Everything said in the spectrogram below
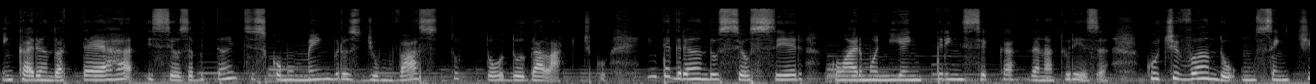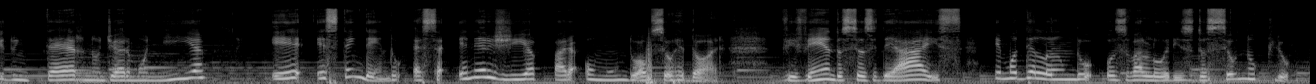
encarando a Terra e seus habitantes como membros de um vasto todo galáctico, integrando o seu ser com a harmonia intrínseca da natureza, cultivando um sentido interno de harmonia e estendendo essa energia para o mundo ao seu redor, vivendo seus ideais e modelando os valores do seu núcleo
